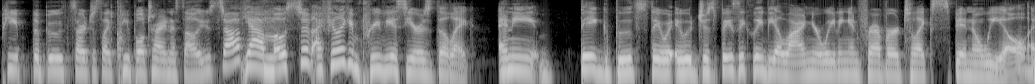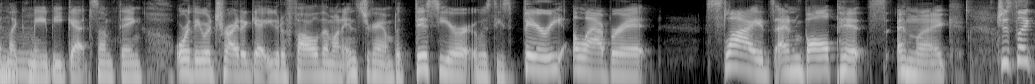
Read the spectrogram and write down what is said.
peep the booths are just like people trying to sell you stuff. Yeah, most of I feel like in previous years the like any big booths they would it would just basically be a line you're waiting in forever to like spin a wheel and like maybe get something or they would try to get you to follow them on Instagram but this year it was these very elaborate slides and ball pits and like just like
